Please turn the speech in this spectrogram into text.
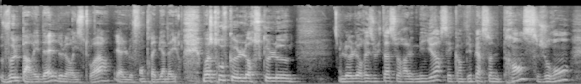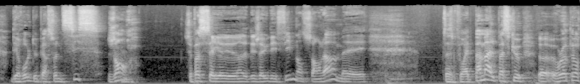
veulent parler d'elles, de leur histoire, et elles le font très bien d'ailleurs. Moi, je trouve que lorsque le le, résultat sera le meilleur, c'est quand des personnes trans joueront des rôles de personnes cis, genre. Je sais pas si ça a, déjà eu des films dans ce genre-là, mais ça pourrait être pas mal parce que euh, Rupert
